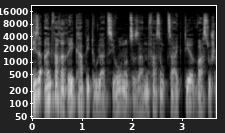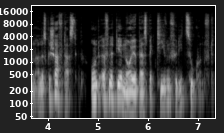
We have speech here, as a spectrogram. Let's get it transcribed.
Diese einfache Rekapitulation und Zusammenfassung zeigt dir, was du schon alles geschafft hast und öffnet dir neue Perspektiven für die Zukunft.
